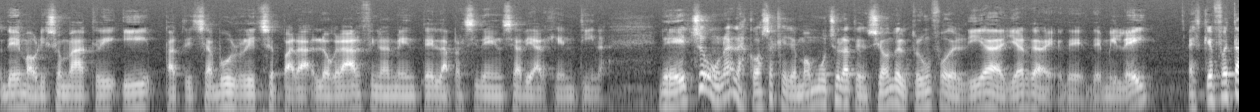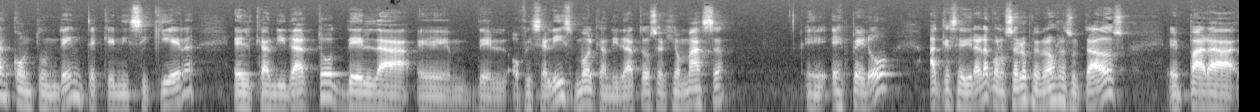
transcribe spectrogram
de Mauricio Macri y Patricia Bullrich para lograr finalmente la presidencia de Argentina. De hecho, una de las cosas que llamó mucho la atención del triunfo del día de ayer de, de, Milei es que fue tan contundente que ni siquiera el candidato de la, eh, del oficialismo, el candidato Sergio Massa, eh, esperó a que se dieran a conocer los primeros resultados eh, para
